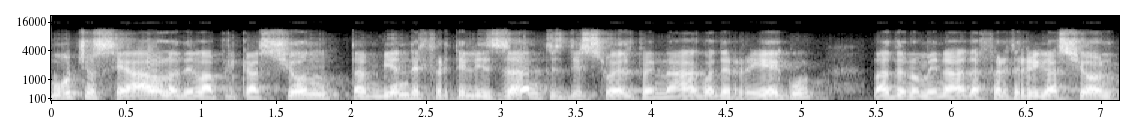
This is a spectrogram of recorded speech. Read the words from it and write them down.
Mucho se habla de la aplicación también de fertilizantes disueltos en agua de riego, la denominada fertirrigación.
